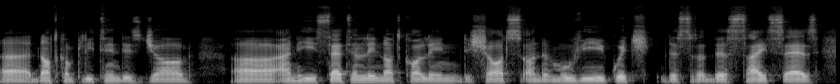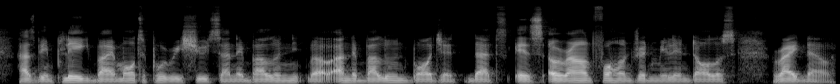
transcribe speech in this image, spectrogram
uh, not completing this job. Uh, and he's certainly not calling the shots on the movie, which this the site says has been plagued by multiple reshoots and a balloon uh, and a balloon budget that is around four hundred million dollars right now.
